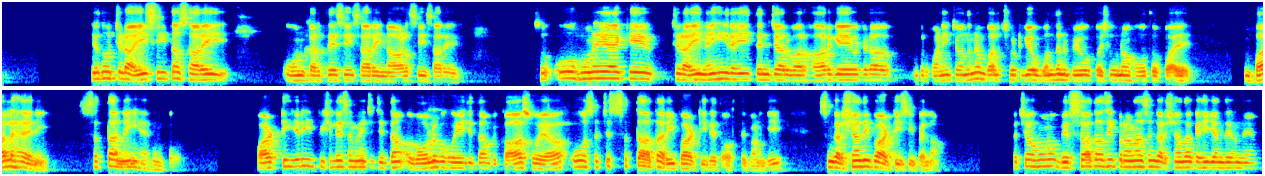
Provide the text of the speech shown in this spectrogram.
ਜਦੋਂ ਚੜ੍ਹਾਈ ਸੀ ਤਾਂ ਸਾਰੇ ਓਨ ਕਰਦੇ ਸੀ, ਸਾਰੇ ਨਾਲ ਸੀ, ਸਾਰੇ। ਸੋ ਉਹ ਹੁਣ ਇਹ ਹੈ ਕਿ ਚੜ੍ਹਾਈ ਨਹੀਂ ਰਹੀ, ਤਿੰਨ ਚਾਰ ਵਾਰ ਹਾਰ ਗਏ, ਉਹ ਜਿਹੜਾ ਗੁਰਬਾਣੀ ਚ ਆਉਂਦਾ ਨਾ, ਬਲ ਛੁੱਟ ਗਿਓ, ਬੰਧਨ ਪਿਓ, ਪਸ਼ੂ ਨਾ ਹੋ ਤੋ ਪਾਏ। ਬਲ ਹੈ ਨਹੀਂ, ਸੱਤਾ ਨਹੀਂ ਹੈ ਹੁਣ ਕੋਲ। ਪਾਰਟੀ ਜਿਹੜੀ ਪਿਛਲੇ ਸਮੇਂ 'ਚ ਜਿੱਦਾਂ ਇਵੋਲਵ ਹੋਈ, ਜਿੱਦਾਂ ਵਿਕਾਸ ਹੋਇਆ, ਉਹ ਸੱਚ ਸੱਤਾਧਾਰੀ ਪਾਰਟੀ ਦੇ ਤੌਰ ਤੇ ਬਣ ਗਈ। ਸੰਘਰਸ਼ਾਂ ਦੀ ਪਾਰਟੀ ਸੀ ਪਹਿਲਾਂ। ਅੱਛਾ, ਹੁਣ ਉਹ ਵਿਰਸਾ ਤਾਂ ਅਸੀਂ ਪੁਰਾਣਾ ਸੰਘਰਸ਼ਾਂ ਦਾ ਕਹੀ ਜਾਂਦੇ ਹੁੰਦੇ ਆ।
